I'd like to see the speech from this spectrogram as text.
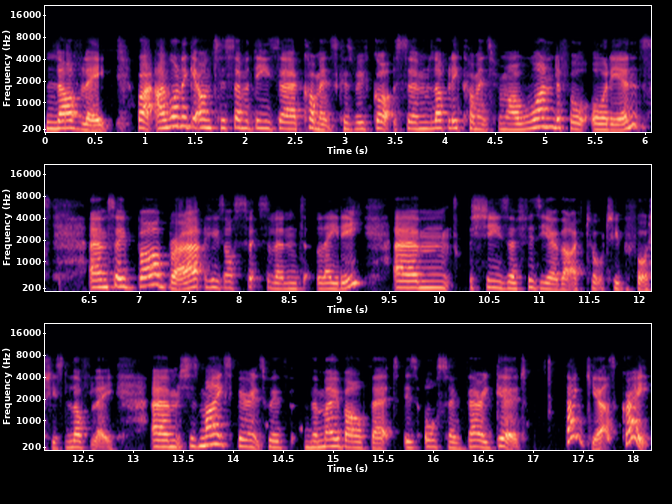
Lovely. Right, I want to get on to some of these uh, comments because we've got some lovely comments from our wonderful audience. Um, so Barbara, who's our Switzerland lady, um, she's a physio that I've talked to before. She's lovely. Um, she says my experience with the mobile vet is also very good. Thank you. That's great,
